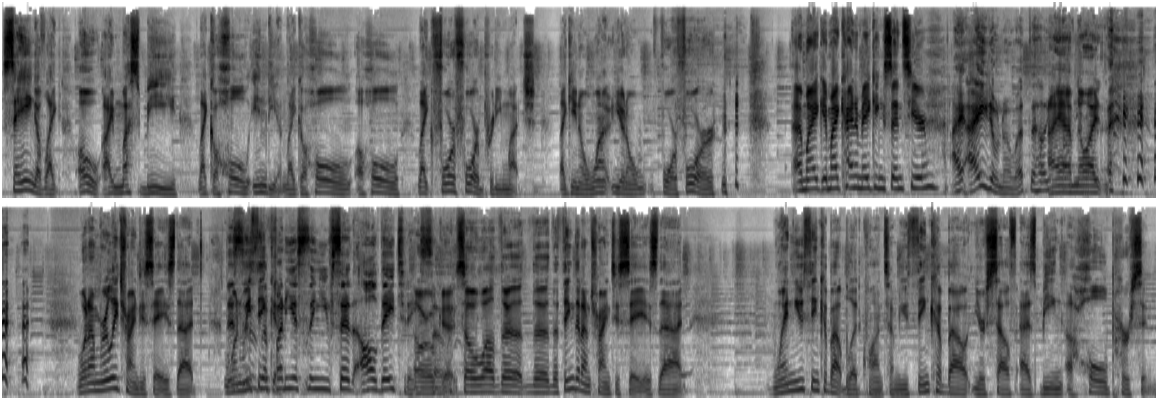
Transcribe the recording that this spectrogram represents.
saying of like oh i must be like a whole indian like a whole a whole like 4-4 pretty much. Like you know one you know 4-4 am i am i kind of making sense here? I, I don't know what the hell. I have no idea what i'm really trying to say is that This when we is think the funniest thing you've said all day today. Oh, so- okay. So, well, the, the the thing that I'm trying to say is that when you think about blood quantum, you think about yourself as being a whole person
